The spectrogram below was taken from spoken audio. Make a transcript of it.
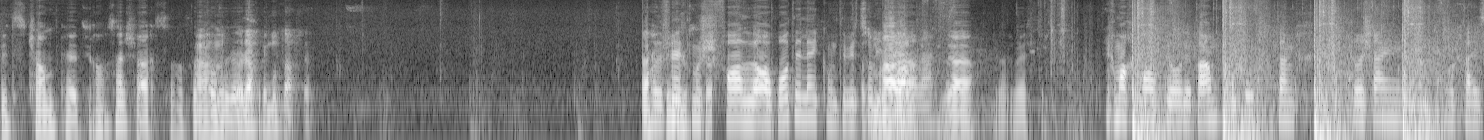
Mit das Jump Pad, wie kann ich das eigentlich wechseln? Also, Ah, rechte Mundtaste. Rechte Oder vielleicht musst du Fallen an den Boden legen und dann wird es so Also wie Ah, Ja, ja, ja. ja, du. Ich mach mal hier den Baum kaputt. Ich denke, da ist einer, der keins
